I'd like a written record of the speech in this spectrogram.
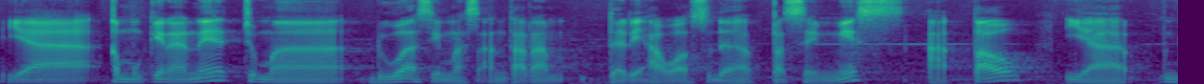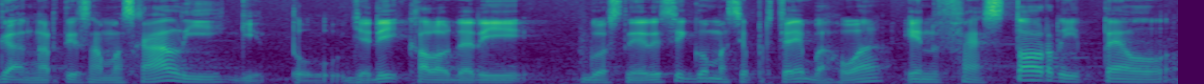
ya kemungkinannya cuma dua sih mas antara dari awal sudah pesimis atau ya nggak ngerti sama sekali gitu. Jadi kalau dari gue sendiri sih gue masih percaya bahwa investor retail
